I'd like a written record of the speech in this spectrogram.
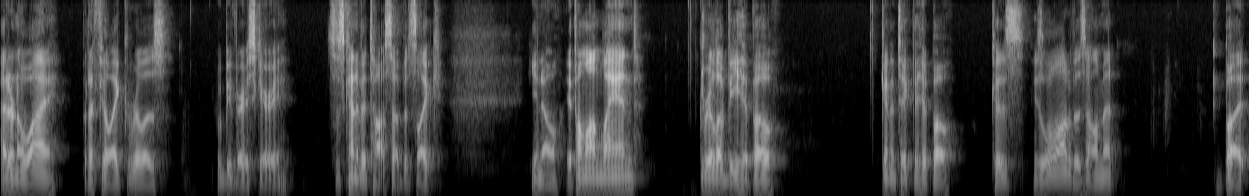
I don't know why, but I feel like gorillas would be very scary. So it's kind of a toss up. It's like, you know, if I'm on land, gorilla v hippo, gonna take the hippo because he's a little out of his element. But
